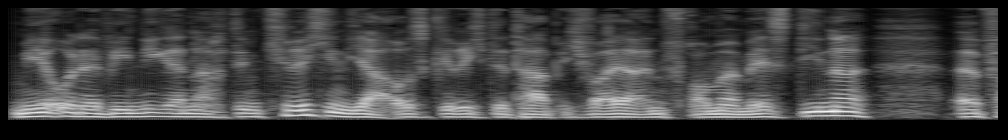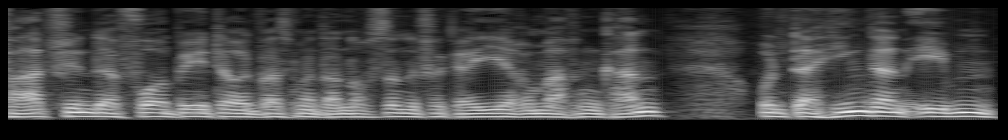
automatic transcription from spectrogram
mehr oder weniger nach dem Kirchenjahr ausgerichtet habe. Ich war ja ein frommer Messdiener, äh, Pfadfinder, Vorbeter und was man dann noch so eine für Karriere machen kann. Und da hing dann eben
